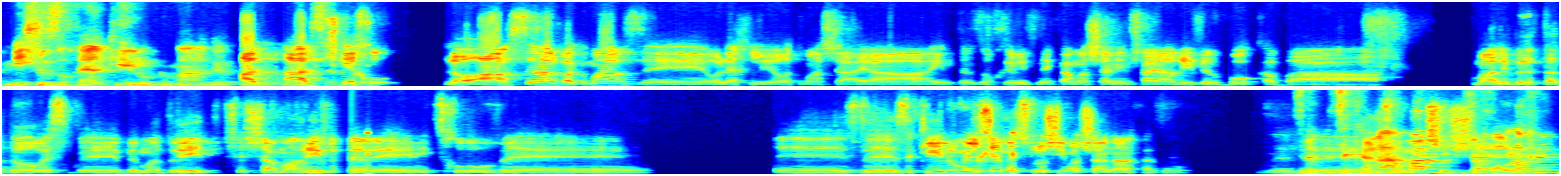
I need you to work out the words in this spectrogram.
מישהו זוכר כאילו גמר גביע? אל? תשכחו, לא, הארסנל בגמר זה הולך להיות מה שהיה, אם אתם זוכרים לפני כמה שנים שהיה ריבר בוקה בגמר ליברטדורס במדריד, ששם ריבר אה, ניצחו וזה זה כאילו מלחמת 30 השנה כזה. זה, זה קרה פעם? משהו ש... זכור לכם?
